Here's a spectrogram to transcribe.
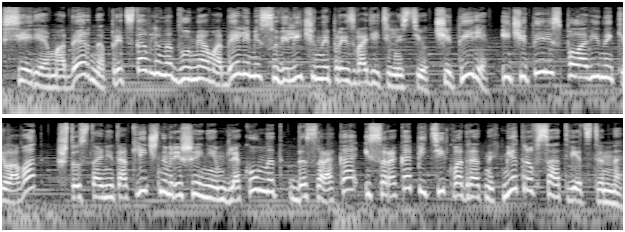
Серия «Модерна» представлена двумя моделями с увеличенной производительностью 4 и 4,5 кВт, что станет отличным решением для комнат до 40 и 45 квадратных метров соответственно.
